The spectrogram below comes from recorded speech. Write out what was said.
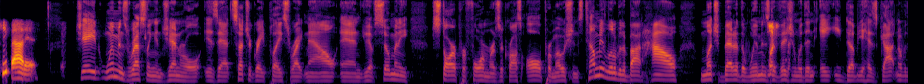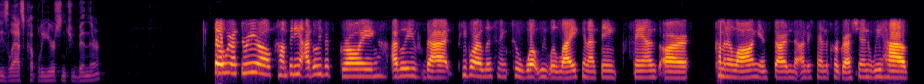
keep at it. Jade, women's wrestling in general is at such a great place right now, and you have so many star performers across all promotions. Tell me a little bit about how much better the women's division within AEW has gotten over these last couple of years since you've been there. So we're a three-year-old company. I believe it's growing. I believe that people are listening to what we would like, and I think fans are coming along and starting to understand the progression. We have,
